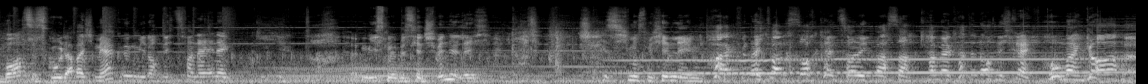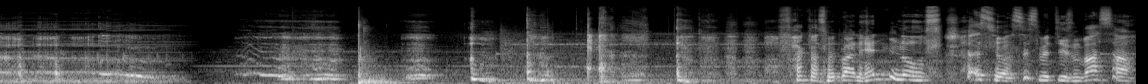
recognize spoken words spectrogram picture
Boah, ist das gut, aber ich merke irgendwie noch nichts von der Energie. Irgendwie ist mir ein bisschen schwindelig. Mein Gott, scheiße, ich muss mich hinlegen. Fuck, vielleicht war das doch kein Sonic-Wasser. Kamek hatte doch nicht recht. Oh mein Gott. Oh, fuck, was ist mit meinen Händen los? Scheiße, was ist mit diesem Wasser?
